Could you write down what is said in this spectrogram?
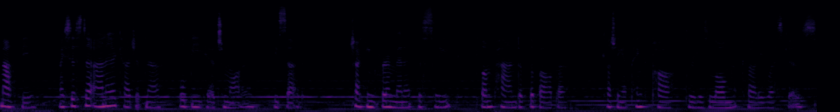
Matvey, my sister Anna Arkadyevna will be here tomorrow, he said, checking for a minute the sleek, plump hand of the barber, cutting a pink path through his long, curly whiskers.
